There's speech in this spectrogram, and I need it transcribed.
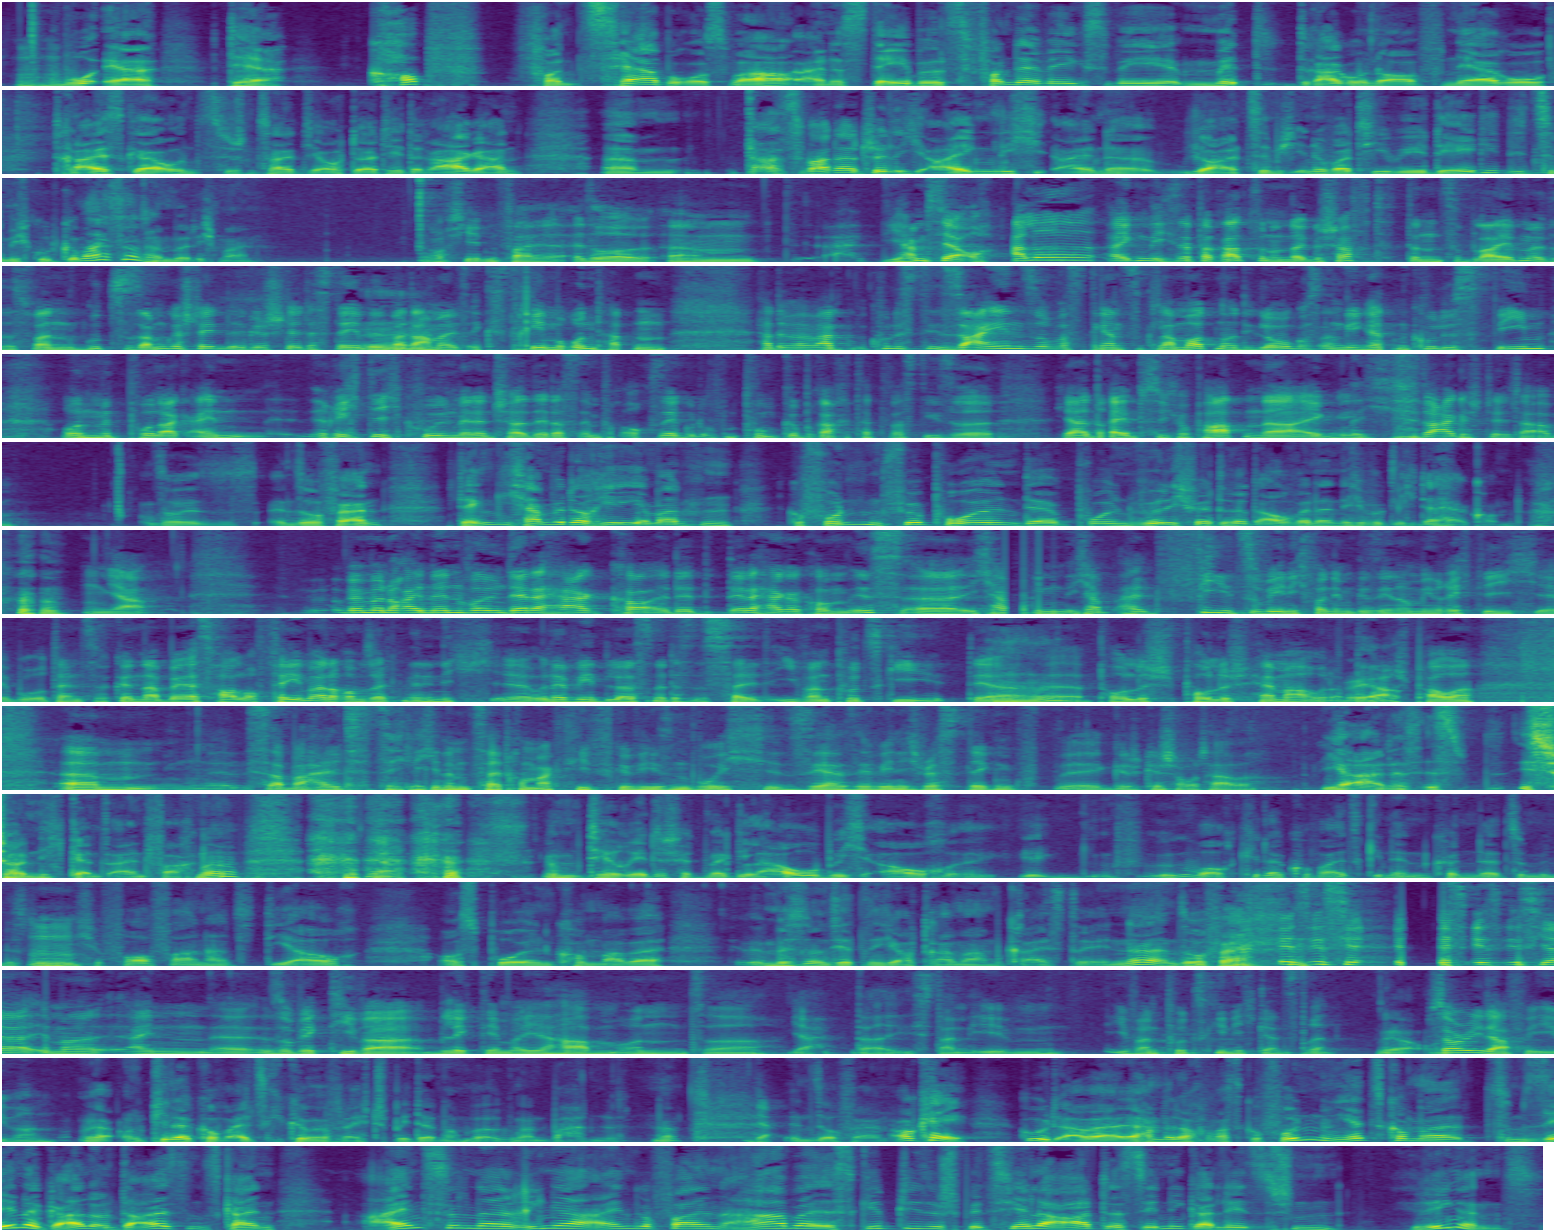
mhm. wo er der Kopf von Cerberus war, eines Stables von der WXW mit Dragunov, Nero, Dreisker und zwischenzeitlich auch Dirty Dragan. Ähm, das war natürlich eigentlich eine ja, ziemlich innovative Idee, die die ziemlich gut gemeistert haben, würde ich meinen. Auf jeden Fall. Also, ähm, die haben es ja auch alle eigentlich separat voneinander geschafft, dann zu bleiben. Also, es war ein gut zusammengestelltes Stable, mhm. war damals extrem rund, hatten, hatte, war ein cooles Design, so was die ganzen Klamotten und die Logos anging, hat ein cooles Theme und mit Polak einen richtig coolen Manager, der das einfach auch sehr gut auf den Punkt gebracht hat, was diese, ja, drei Psychopathen da eigentlich dargestellt haben. So ist es. Insofern denke ich, haben wir doch hier jemanden gefunden für Polen, der Polen würdig vertritt, auch wenn er nicht wirklich daherkommt. ja. Wenn wir noch einen nennen wollen, der, daher, der, der dahergekommen ist, äh, ich habe ich habe halt viel zu wenig von ihm gesehen, um ihn richtig äh, beurteilen zu können. Aber er ist Hall of Famer, darum sollten wir ihn nicht äh, unerwähnt lassen. Das ist halt Ivan Putski, der mhm. äh, Polish, Polish Hammer oder Polish ja. Power. Ähm, ist aber halt tatsächlich in einem Zeitraum aktiv gewesen, wo ich sehr, sehr wenig Wrestling äh, geschaut habe. Ja, das ist, ist schon nicht ganz einfach, ne? Ja. Theoretisch hätten wir, glaube ich, auch äh, irgendwo auch Killer Kowalski nennen können, der zumindest mhm. irgendwelche Vorfahren hat, die auch aus Polen kommen, aber wir müssen uns jetzt nicht auch dreimal im Kreis drehen, ne? Insofern. Es ist ja, es, es ist ja immer ein äh, subjektiver Blick, den wir hier haben und äh, ja, da ist dann eben Ivan Putski nicht ganz drin. Ja, Sorry dafür, Ivan. Ja, und Killer Kowalski können wir vielleicht später nochmal irgendwann behandeln. Ne? Ja. Insofern. Okay, gut, aber haben wir doch was gefunden. Und jetzt kommen wir zum Senegal und da ist uns kein einzelner Ringer eingefallen, aber es gibt diese spezielle Art des senegalesischen Ringens.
